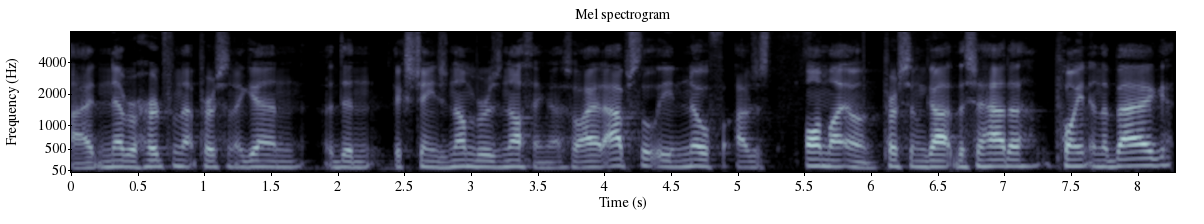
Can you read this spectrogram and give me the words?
I'd never heard from that person again. I didn't exchange numbers, nothing. So I had absolutely no. I was just on my own. Person got the shahada point in the bag,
